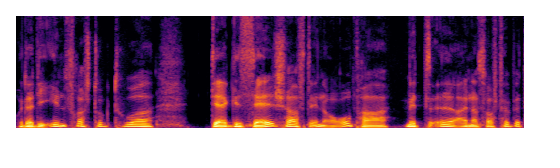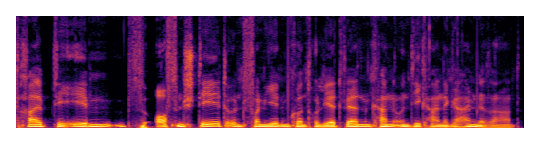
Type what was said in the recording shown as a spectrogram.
oder die Infrastruktur der Gesellschaft in Europa mit äh, einer Software betreibt, die eben offen steht und von jedem kontrolliert werden kann und die keine Geheimnisse hat.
